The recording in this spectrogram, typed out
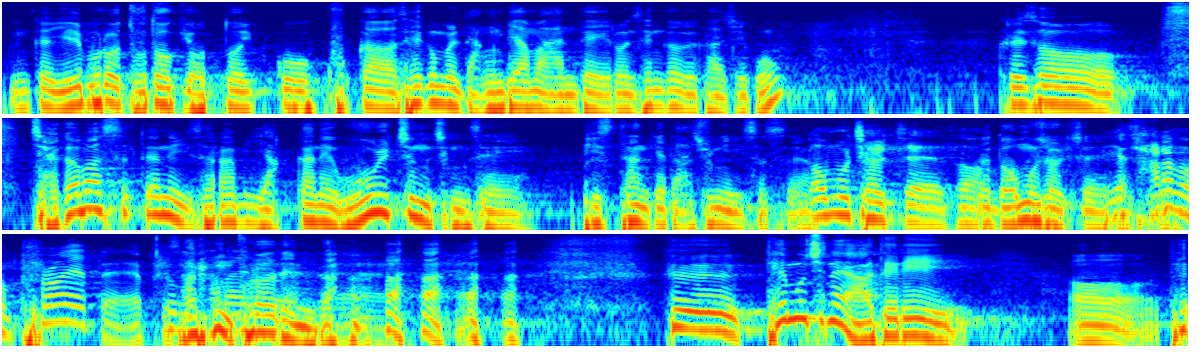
그러니까 일부러 누더기 옷도 입고 국가 세금을 낭비하면 안 돼 이런 생각을 가지고 그래서 제가 봤을 때는 이 사람이 약간의 우울증 증세 비슷한 게 나중에 있었어요. 너무 절제해서. 너무 절제해. 이게 사람은 풀어야 돼. 살아야 풀어야 돼. 됩니다. 그 태무진의 아들이 어, 태,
